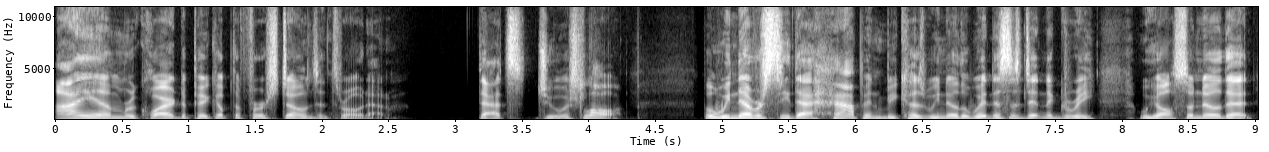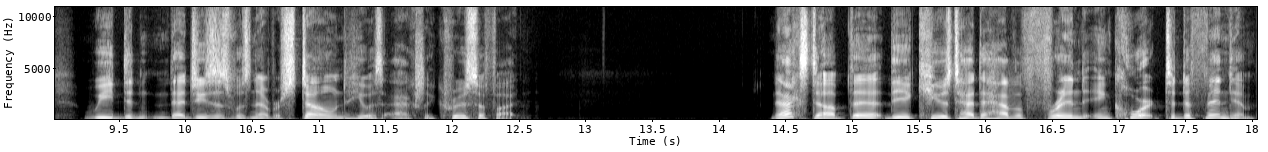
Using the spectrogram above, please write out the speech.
I am required to pick up the first stones and throw it at them. That's Jewish law. But we never see that happen because we know the witnesses didn't agree. We also know that we didn't that Jesus was never stoned, he was actually crucified. Next up, the, the accused had to have a friend in court to defend him.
